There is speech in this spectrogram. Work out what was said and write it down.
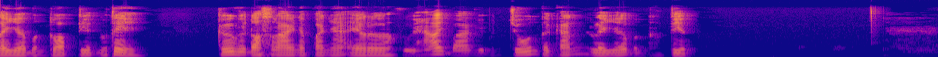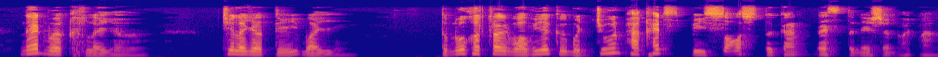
layer បន្ទាប់ទៀតនោះទេ គឺវាដោះស្រាយនៅបញ្ហា error រួចហើយបានវាបញ្ជូនទៅកាន់ layer បន្តទៀត network layer ជា layer ទី3ទំនួលខុសត្រូវរបស់វា គឺបញ្ជូន packets ពី source ទៅកាន់ destination ឲ្យបាន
